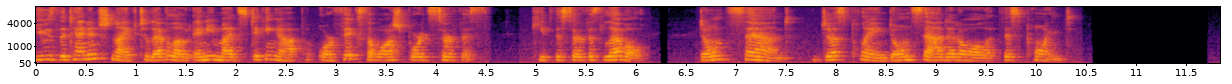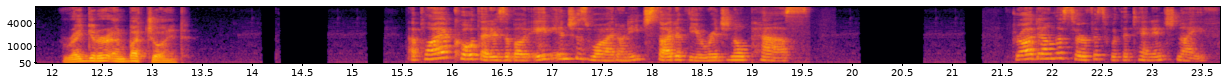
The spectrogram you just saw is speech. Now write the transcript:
Use the 10 inch knife to level out any mud sticking up or fix the washboard surface. Keep the surface level. Don't sand, just plain don't sand at all at this point. Regular and butt joint. Apply a coat that is about 8 inches wide on each side of the original pass. Draw down the surface with a 10 inch knife.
